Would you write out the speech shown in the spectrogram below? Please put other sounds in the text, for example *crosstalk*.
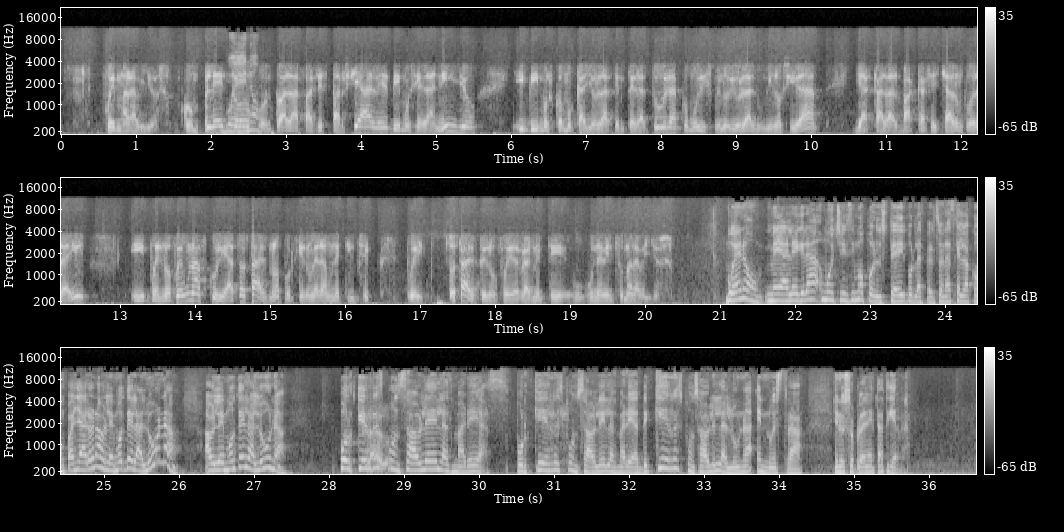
fue maravilloso. Completo, Bueno. con todas las fases parciales, vimos el anillo y vimos cómo cayó la temperatura, cómo disminuyó la luminosidad y hasta las vacas se echaron por ahí. Y pues no fue una oscuridad total, ¿no? Porque no era un eclipse pues total, pero fue realmente un evento maravilloso. Bueno, me alegra muchísimo por usted y por las personas que lo acompañaron. Hablemos de la luna, hablemos de la luna. ¿Por qué es responsable de las mareas? ¿Por qué es responsable de las mareas? ¿De qué es responsable la luna en nuestra en nuestro planeta Tierra?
